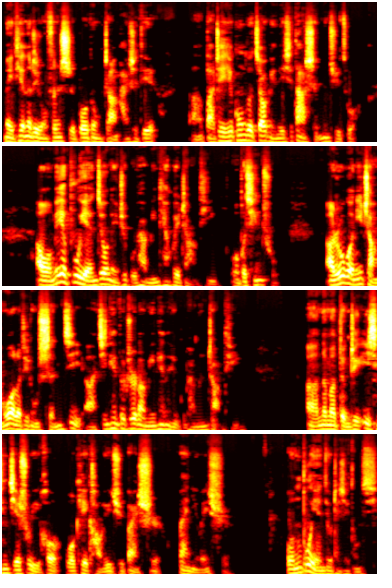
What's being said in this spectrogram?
每天的这种分时波动涨还是跌啊，把这些工作交给那些大神们去做啊。我们也不研究哪只股票明天会涨停，我不清楚啊。如果你掌握了这种神技啊，今天都知道明天哪个股票能涨停。啊，那么等这个疫情结束以后，我可以考虑去拜师，拜你为师。我们不研究这些东西，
